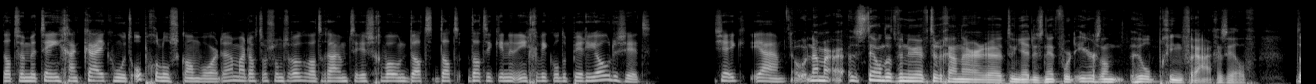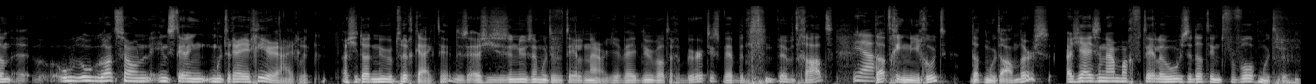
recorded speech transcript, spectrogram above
dat we meteen gaan kijken hoe het opgelost kan worden. Maar dat er soms ook wat ruimte is, gewoon dat, dat, dat ik in een ingewikkelde periode zit. Dus ik, ja, Oh, nou, maar stel dat we nu even teruggaan naar eh, toen jij dus net voor het eerst dan hulp ging vragen zelf. Dan, eh, hoe, hoe had zo'n instelling moeten reageren eigenlijk? Als je daar nu op terugkijkt. Hè? Dus als je ze nu zou moeten vertellen, nou, je weet nu wat er gebeurd is. We hebben, het- we hebben het gehad. ja. Dat ging niet goed. Dat moet anders. Als jij ze nou mag vertellen hoe ze dat in het vervolg moeten doen.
